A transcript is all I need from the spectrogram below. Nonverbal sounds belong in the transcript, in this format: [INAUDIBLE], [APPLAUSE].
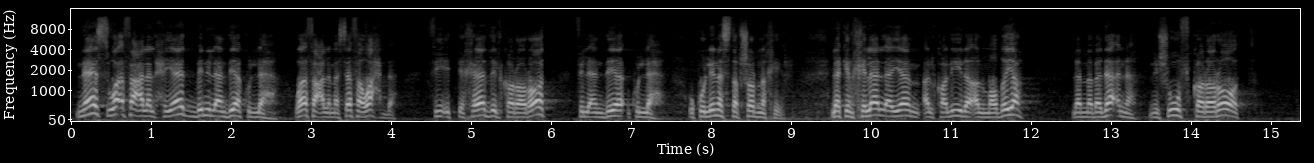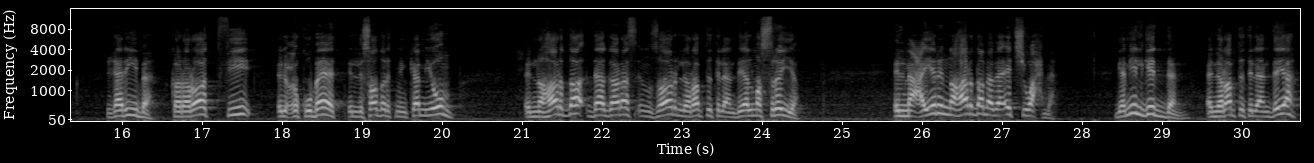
ناس واقفة على الحياد بين الأندية كلها واقفة على مسافة واحدة في اتخاذ القرارات في الأندية كلها وكلنا استبشرنا خير. لكن خلال الأيام القليلة الماضية لما بدأنا نشوف قرارات غريبة قرارات في العقوبات اللي صدرت من كام يوم النهارده ده جرس انذار لرابطة الأندية المصرية. المعايير النهارده ما بقتش واحدة. جميل جدا إن رابطة الأندية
